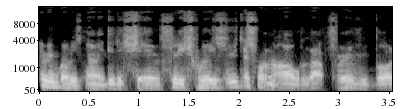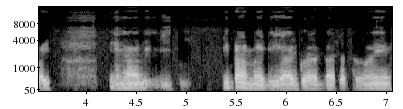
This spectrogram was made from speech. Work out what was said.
everybody's going to get a share of fish. Whereas if you just want to hold it up for everybody, you know, you don't need the aggro back at the ring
